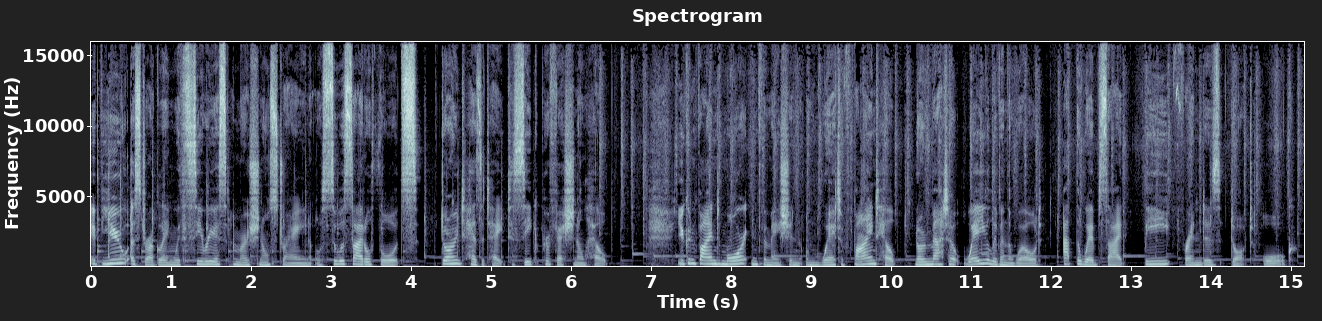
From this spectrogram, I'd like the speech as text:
If you are struggling with serious emotional strain or suicidal thoughts, don't hesitate to seek professional help. You can find more information on where to find help, no matter where you live in the world, at the website befrienders.org.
